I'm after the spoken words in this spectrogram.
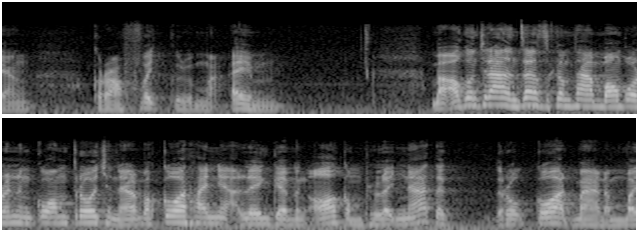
ទាំង graphic គឺមកអេមបាទអរគុណច្រើនអញ្ចឹងសង្ឃឹមថាបងប្អូននឹងគ្រប់គ្រង channel របស់គាត់ហើយអ្នកលេងហ្គេមទាំងអស់កុំភ្លេចណាទៅរកគាត់បាទដើម្បី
